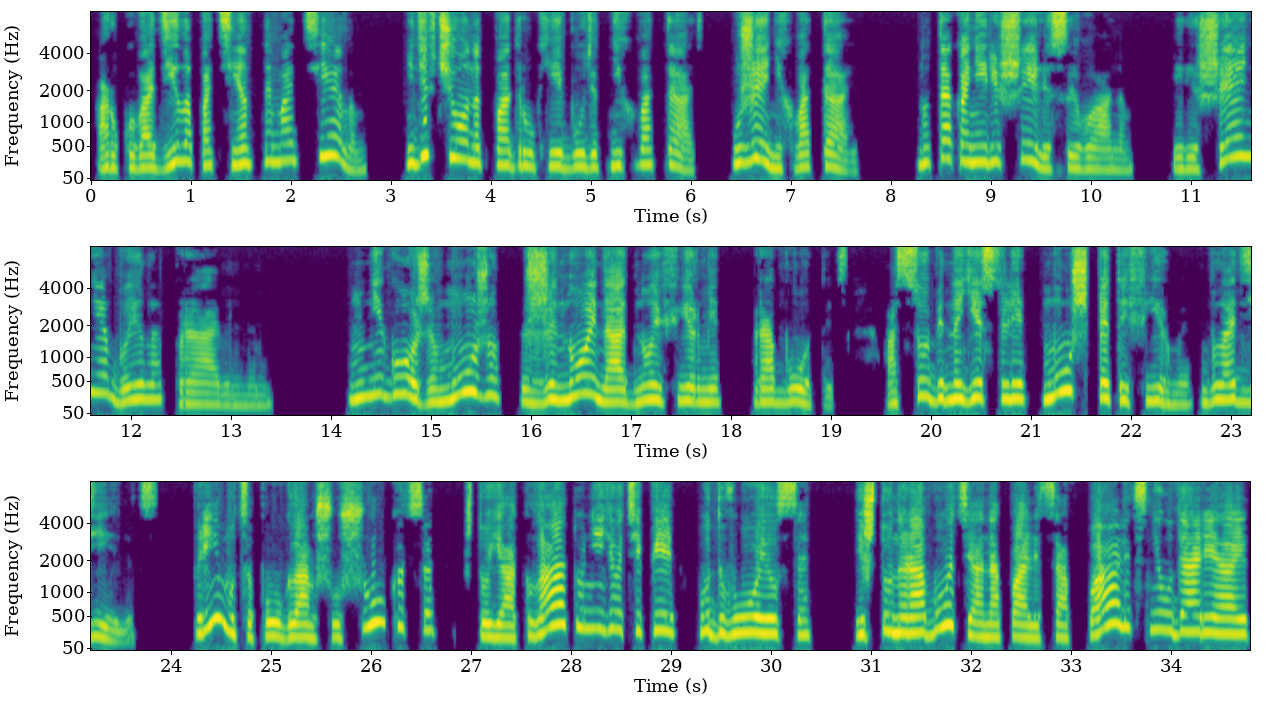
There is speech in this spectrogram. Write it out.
а руководила патентным отделом, и девчонок-подруг ей будет не хватать, уже не хватает. Но так они решили с Иваном, и решение было правильным. Негоже мужу с женой на одной фирме работать, особенно если муж этой фирмы — владелец. Примутся по углам шушукаться, что и оклад у нее теперь удвоился, и что на работе она палец о палец не ударяет,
